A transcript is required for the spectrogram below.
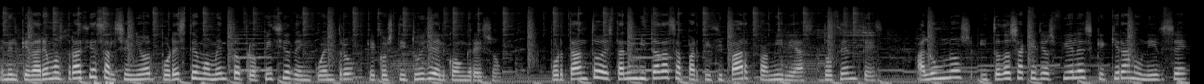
en el que daremos gracias al Señor por este momento propicio de encuentro que constituye el Congreso. Por tanto, están invitadas a participar familias, docentes, alumnos y todos aquellos fieles que quieran unirse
